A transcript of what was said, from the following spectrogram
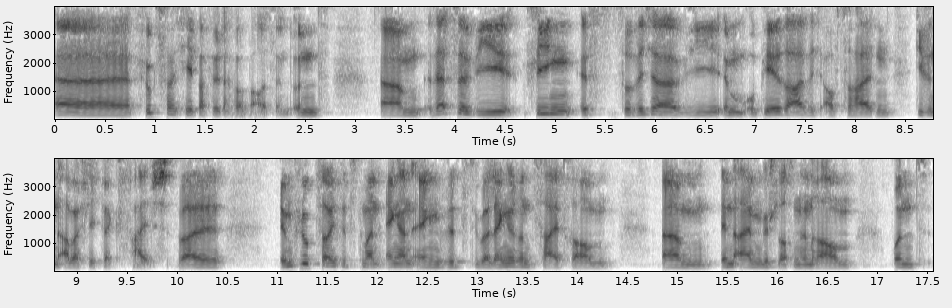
äh, Flugzeug HEPA-Filter verbaut sind und ähm, Sätze wie Fliegen ist so sicher wie im OP-Saal sich aufzuhalten, die sind aber schlichtweg falsch, weil im Flugzeug sitzt man eng an eng, sitzt über längeren Zeitraum ähm, in einem geschlossenen Raum und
